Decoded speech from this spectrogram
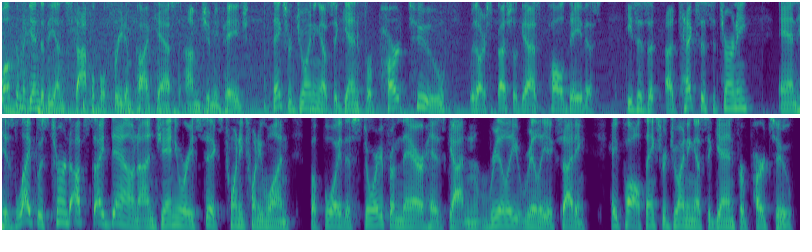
Welcome again to the Unstoppable Freedom Podcast. I'm Jimmy Page. Thanks for joining us again for part two with our special guest, Paul Davis. He's a, a Texas attorney, and his life was turned upside down on January 6, 2021. But boy, the story from there has gotten really, really exciting. Hey, Paul, thanks for joining us again for part two.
